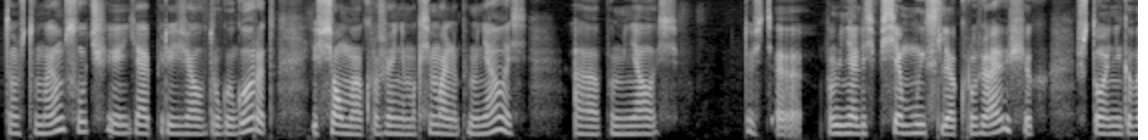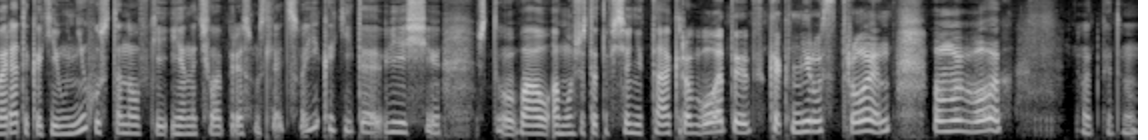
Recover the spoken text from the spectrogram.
потому что в моем случае я переезжала в другой город, и все мое окружение максимально поменялось, э, поменялось, то есть э, поменялись все мысли окружающих, что они говорят и какие у них установки, и я начала переосмыслять свои какие-то вещи, что вау, а может это все не так работает, как мир устроен, о мой бог. Вот поэтому,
